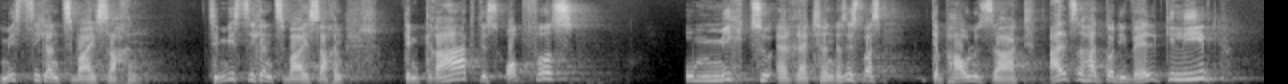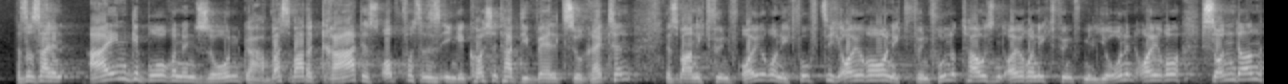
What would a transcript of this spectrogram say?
misst sich an zwei Sachen. Sie misst sich an zwei Sachen. Den Grad des Opfers, um mich zu erretten. Das ist, was der Paulus sagt. Also hat Gott die Welt geliebt, dass er seinen eingeborenen Sohn gab. Was war der Grad des Opfers, das es ihn gekostet hat, die Welt zu retten? Das war nicht 5 Euro, nicht 50 Euro, nicht 500.000 Euro, nicht 5 Millionen Euro, sondern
